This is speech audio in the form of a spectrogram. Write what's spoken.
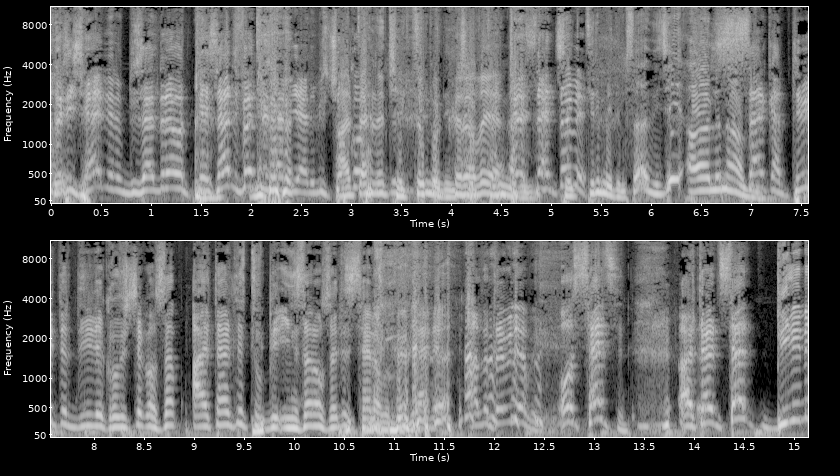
Abi işte. rica ederim düzeldir ama tesadüfen düzeldi yani. Biz çok Alternatif Çektirmedim. tıpın kralı ya. çektirmedim. Sen tabii. Çektirmedim. Sadece ağırlığını aldım. Serkan Twitter diliyle konuşacak olsam alternatif bir insan olsaydı sen olurdun. Yani anlatabiliyor muyum? O sensin. Alternatif sen bilimi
